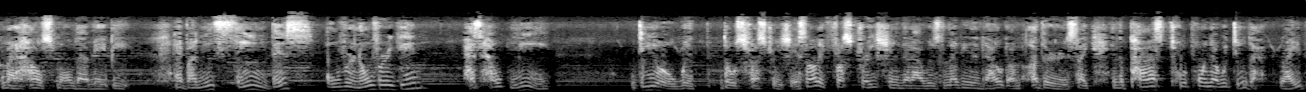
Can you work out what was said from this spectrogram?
no matter how small that may be. And by me saying this over and over again has helped me deal with those frustrations. It's not like frustration that I was letting it out on others. Like in the past, to a point, I would do that, right?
